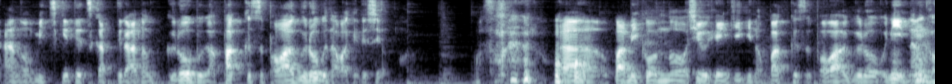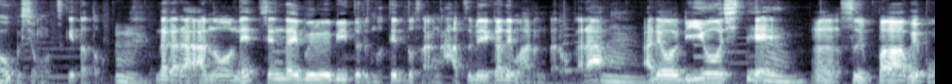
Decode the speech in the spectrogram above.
あの、見つけて使ってるあのグローブがパックスパワーグローブなわけですよ。あそうなの。あーファミコンの周辺機器のパックスパワーグローブになんかオプションをつけたと。うん。だから、あのね、先代ブルービートルのテッドさんが発明家でもあるんだろうから、うん。あれを利用して、ううんんスーパーウェポン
